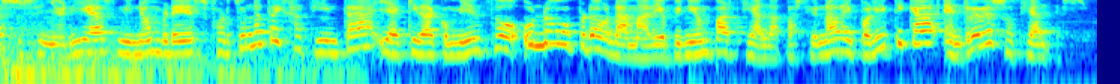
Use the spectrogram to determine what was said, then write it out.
Sus señorías. Mi nombre es Fortunata y Jacinta y aquí da comienzo un nuevo programa de opinión parcial, apasionada y política en redes sociales.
